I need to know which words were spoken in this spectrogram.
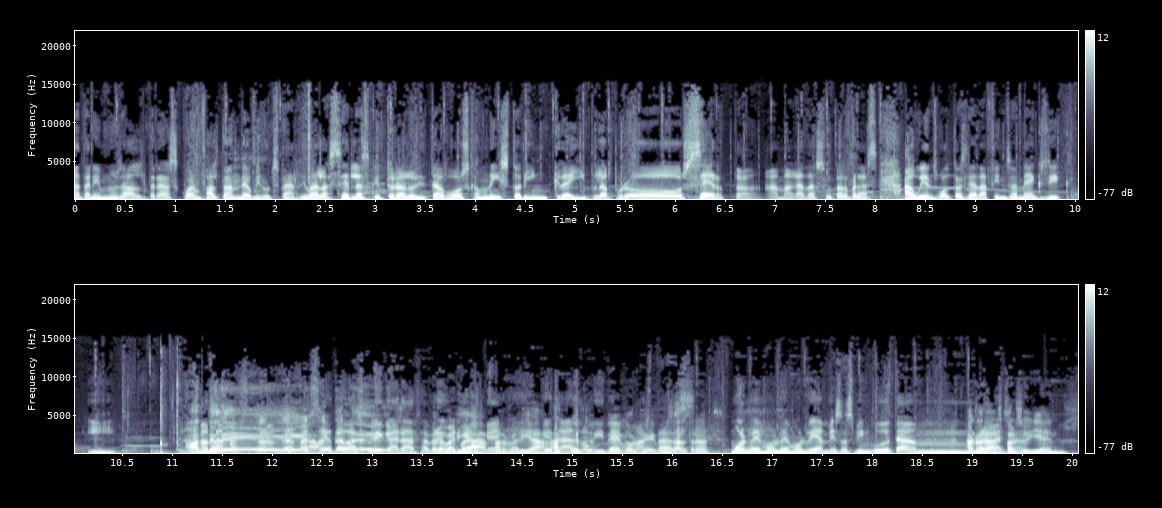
a tenir nosaltres quan falten 10 minuts per arribar a les 7, l'escriptora Lolita Bosch, amb una història increïble però certa, amagada sota el braç. Avui ens vol traslladar fins a Mèxic i amb la, Ándale, passió, amb la passió que ándale. m'explicarà, sabreu Per variar, per què. per variar. Què tal, Lolita, Bé, com bé, estàs? vosaltres? Molt bé, molt bé, molt bé. A més, has vingut amb... Amb regals pels oients.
